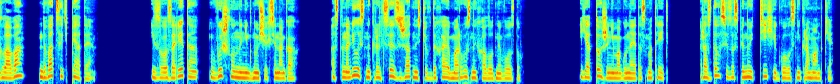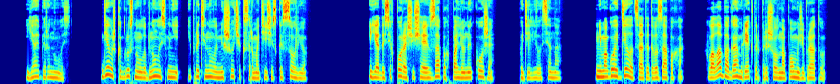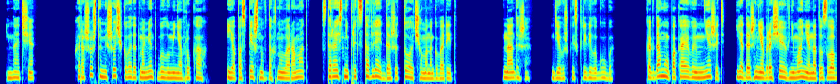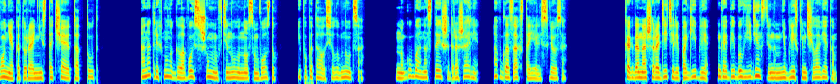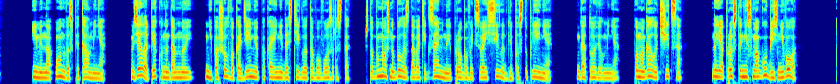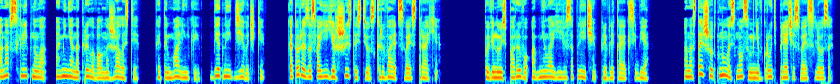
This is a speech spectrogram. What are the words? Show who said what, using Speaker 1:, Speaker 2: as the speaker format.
Speaker 1: Глава 25. Из лазарета вышла на негнущихся ногах. Остановилась на крыльце с жадностью, вдыхая морозный холодный воздух. Я тоже не могу на это смотреть. Раздался за спиной тихий голос некромантки. Я обернулась. Девушка грустно улыбнулась мне и протянула мешочек с ароматической солью. «Я до сих пор ощущаю запах паленой кожи», — поделилась она. Не могу отделаться от этого запаха. Хвала богам, ректор пришел на помощь брату. Иначе... Хорошо, что мешочек в этот момент был у меня в руках, и я поспешно вдохнула аромат, стараясь не представлять даже то, о чем она говорит. «Надо же», — девушка искривила губы. «Когда мы упокаиваем нежить, я даже не обращаю внимания на то зловоние, которое они источают, а тут...» Она тряхнула головой, с шумом втянула носом воздух и попыталась улыбнуться но губы Анастейши дрожали, а в глазах стояли слезы. Когда наши родители погибли, Габи был единственным мне близким человеком. Именно он воспитал меня. Взял опеку надо мной, не пошел в академию, пока я не достигла того возраста, чтобы можно было сдавать экзамены и пробовать свои силы для поступления. Готовил меня, помогал учиться. Да я просто не смогу без него. Она всхлипнула, а меня накрыла волна жалости к этой маленькой, бедной девочке, которая за своей ершистостью скрывает свои страхи. Повинуясь порыву, обняла ее за плечи, привлекая к себе. Анастейша уткнулась носом мне в грудь, пряча свои слезы.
